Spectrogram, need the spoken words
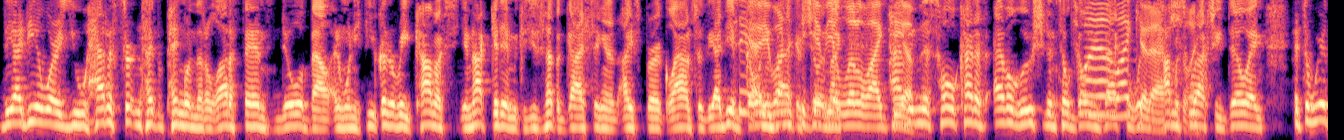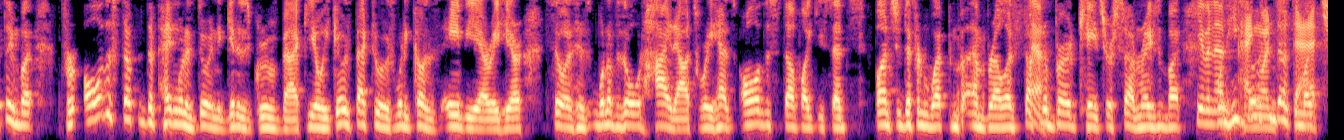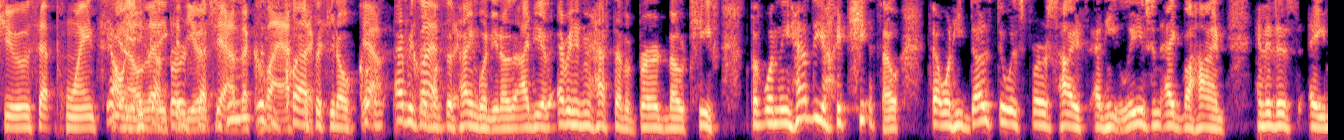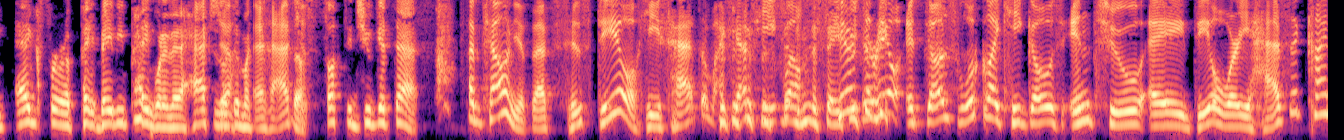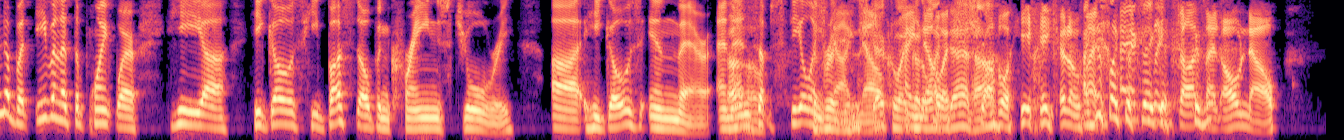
the idea where you had a certain type of penguin that a lot of fans knew about, and when if you're going to read comics, you're not getting because you just have a guy singing in an iceberg lounge. So the idea So, of yeah, going he back and showing you a like, little idea. having this whole kind of evolution until That's going back like to what it, the comics were actually doing. It's a weird thing, but for all the stuff that the Penguin is doing to get his groove back, you know, he goes back to his what he calls his aviary here. So his one of his old hideouts where he has all of this stuff, like you said, bunch of different weapon umbrellas stuck Yeah. in a bird cage for some reason. But even when he goes penguin and does them, like- statues at points. Oh, yeah, you know, he's that got he bird statues. Yeah, this, the is- this is classic, you know, Yeah, everything with the penguin, you know, the idea that everything has to have a bird motif. But when they have the idea, though, that when he does do his first heist and he leaves an egg behind and it is an egg for a pa- baby penguin and it hatches Yeah, with him, like, it how the fuck did you get that? I'm telling you, that's his deal. He's had them. I Is guess he. the Well, the here's the deal. It does look like he goes into a deal where he has it, kind of. But even at the point where he uh, he goes, he busts open Crane's jewelry. Uh, he goes in there and Uh-oh. ends up stealing. The I the know, scarecrow I know like it's that, huh? trouble. He ain't gonna. Like, just like to actually think- thought 'cause- that. Oh no.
